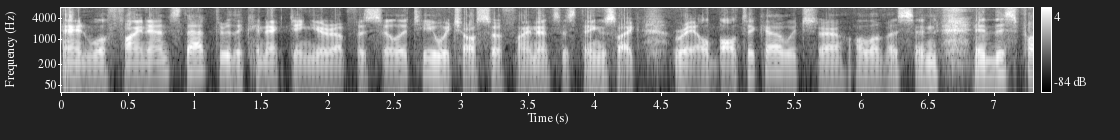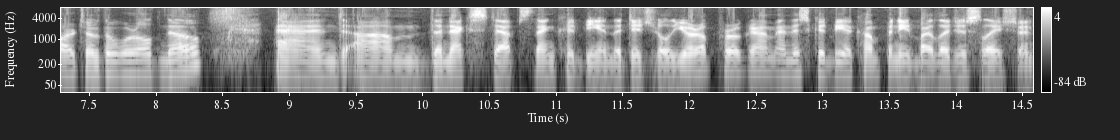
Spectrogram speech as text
and we'll finance that through the Connecting Europe facility, which also finances things like Rail Baltica, which uh, all of us in, in this part of the world know. And um, the next steps then could be in the Digital Europe program, and this could be accompanied by legislation.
